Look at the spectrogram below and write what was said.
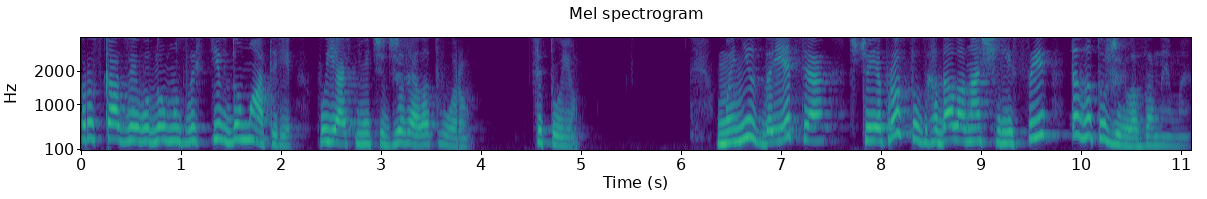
розказує в одному з листів до матері, пояснюючи джерела твору. Цитую: Мені здається, що я просто згадала наші ліси та затужила за ними.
